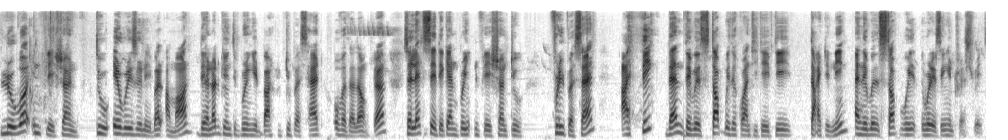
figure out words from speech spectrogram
lower inflation to a reasonable amount, they're not going to bring it back to 2% over the long term. So let's say they can bring inflation to 3%. I think then they will stop with the quantitative tightening and they will stop with raising interest rates.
